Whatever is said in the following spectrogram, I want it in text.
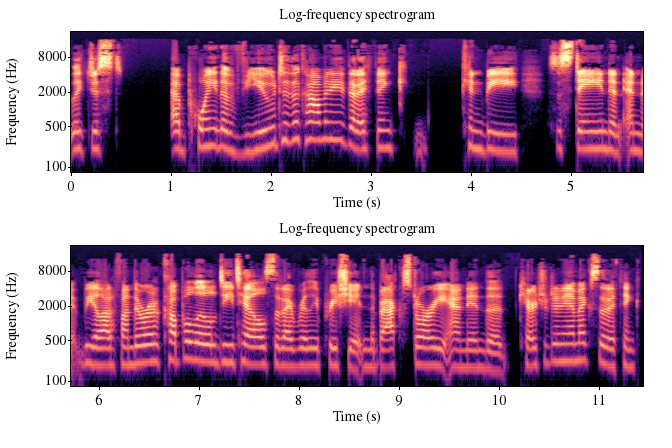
like just a point of view to the comedy that I think can be sustained and, and be a lot of fun. There were a couple little details that I really appreciate in the backstory and in the character dynamics that I think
